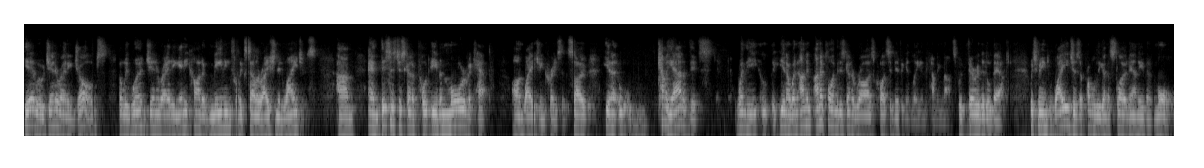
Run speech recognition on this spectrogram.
Yeah, we were generating jobs, but we weren't generating any kind of meaningful acceleration in wages. Um, and this is just going to put even more of a cap on wage increases. So, you know, coming out of this, when the you know when un- unemployment is going to rise quite significantly in the coming months, with very little doubt, which means wages are probably going to slow down even more.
